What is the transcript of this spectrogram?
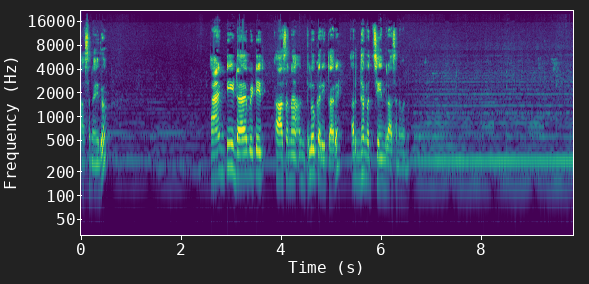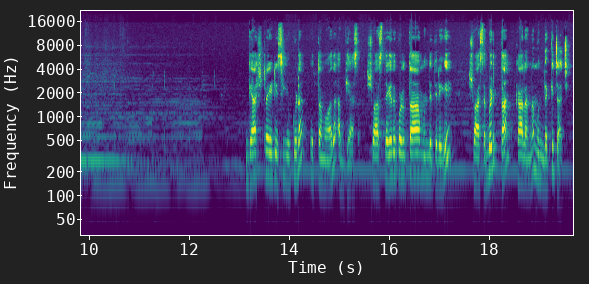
ಆಸನ ಇದು. ಆಂಟಿ ಡಯಾಬಿಟಿಸ್ ಆಸನ ಅಂತಲೂ ಕರೀತಾರೆ, ಅರ್ಧ ಮತ್ಸ್ಯೇಂದ್ರಾಸನವನ್ನು ಗ್ಯಾಸ್ಟ್ರೈಟಿಸ್ಗೂ ಕೂಡ ಉತ್ತಮವಾದ ಅಭ್ಯಾಸ. ಶ್ವಾಸ ತೆಗೆದುಕೊಳ್ತಾ ಮುಂದೆ ತಿರುಗಿ, ಶ್ವಾಸ ಬಿಡ್ತಾ, ಕಾಲನ್ನು ಮುಂದಕ್ಕೆ ಚಾಚಿ.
